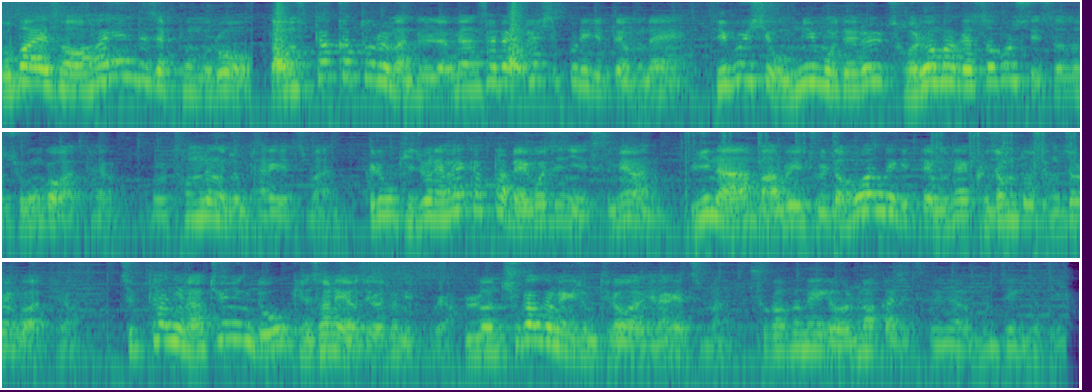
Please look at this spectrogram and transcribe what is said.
노바에서 하이엔드 제품으로 나온 스타카토를 만들려면 880불이기 때문에 DVC 옴니 모델을 저렴하게 써볼 수 있어서 좋은 것 같아요. 뭐 성능은 좀 다르겠지만. 그리고 기존에 하이카파 매거진이 있으면 WE나 마루이 둘 다 호환되기 때문에 그 점도 장점인 것 같아요. 집탄이나 튜닝도 개선의 여지가 좀 있고요. 물론 추가 금액이 좀 들어가긴 하겠지만 추가 금액이 얼마까지 드느냐가 문제인 거지.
